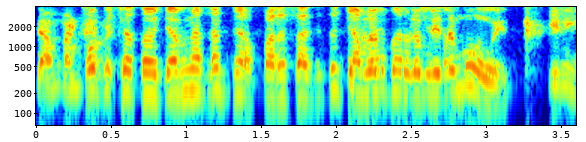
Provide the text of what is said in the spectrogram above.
Jam 6 Kok bisa tahu jamnya kan pada saat itu jamnya belum, baru belum ditemuin. Gini,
